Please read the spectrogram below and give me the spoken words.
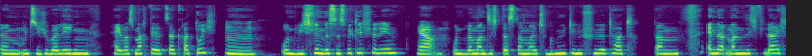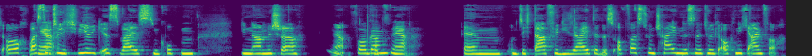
Ähm, und sich überlegen, hey, was macht der jetzt da gerade durch? Mhm. Und wie schlimm ist es wirklich für den? Ja. Und wenn man sich das dann mal zu Gemüte geführt hat, dann ändert man sich vielleicht auch, was Ja. natürlich schwierig ist, weil es ein gruppendynamischer ja, Vorgang. Ja. Ähm, und sich dafür die Seite des Opfers zu entscheiden, ist natürlich auch nicht einfach.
